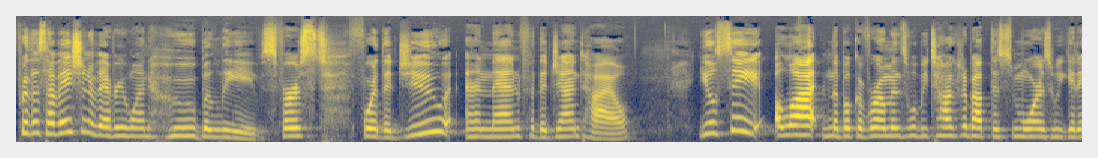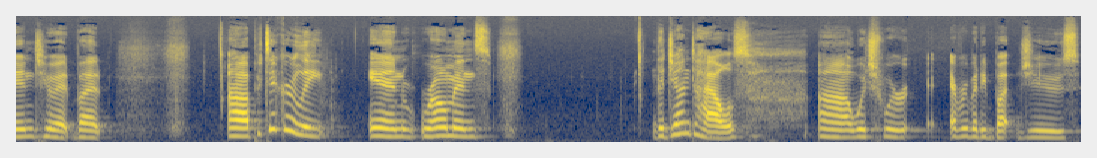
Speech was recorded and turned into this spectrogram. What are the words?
For the salvation of everyone who believes, first for the Jew and then for the Gentile. You'll see a lot in the book of Romans. We'll be talking about this more as we get into it, but uh, particularly in Romans, the Gentiles, uh, which were everybody but Jews,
